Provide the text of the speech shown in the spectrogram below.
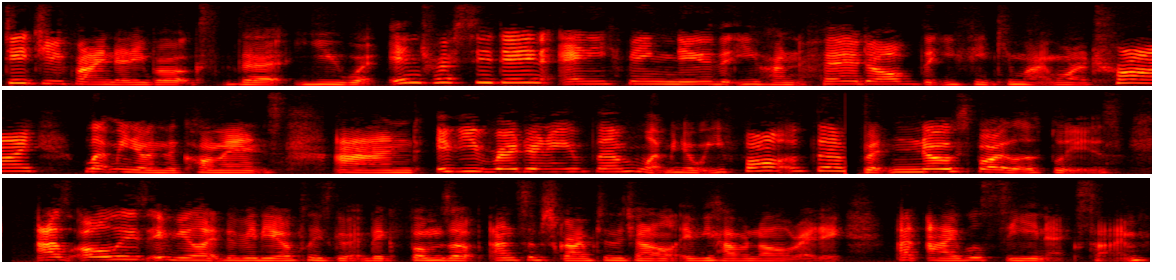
Did you find any books that you were interested in? Anything new that you hadn't heard of that you think you might want to try? Let me know in the comments. And if you've read any of them, let me know what you thought of them. But no spoilers, please. As always, if you liked the video, please give it a big thumbs up and subscribe to the channel if you haven't already. And I will see you next time.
